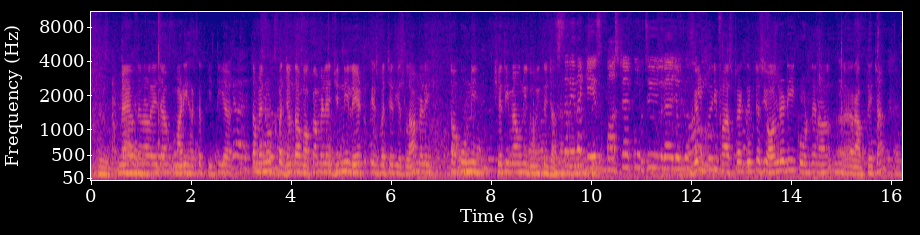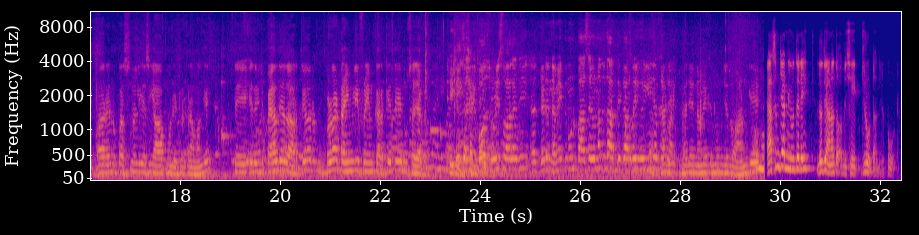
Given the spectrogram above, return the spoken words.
ਮੈਂ ਉਹਦੇ ਨਾਲ ਇਹ ਜਾਂ ਮਾੜੀ ਹਰਕਤ ਕੀਤੀ ਆ ਤਾਂ ਮੈਨੂੰ ਭੱਜਣ ਦਾ ਮੌਕਾ ਮਿਲੇ ਜਿੰਨੀ ਲੇਟ ਇਸ ਬੱਚੇ ਦੀ ਇਤਲਾਹ ਮਿਲੇ ਤਾਂ ਉਨੀ ਛੇਤੀ ਮੈਂ ਉਨੀ ਦੂਰੀ ਤੇ ਜਾ ਸਕਦਾ ਸਰ ਇਹਦਾ ਕੇਸ ਫਾਸਟ ਟਰੈਕ ਕੋਰਟ 'ਚ ਹੀ ਲਗਾਇਆ ਜਾਊਗਾ? ਬਿਲਕੁਲ ਜੀ ਫਾਸਟ ਟਰੈਕ ਦੇ ਵਿੱਚ ਅਸੀਂ ਆਲਰੇਡੀ ਕੋਰਟ ਦੇ ਨਾਲ ਅ, ਰਾਬਤੇ 'ਚ ਹਾਂ ਔਰ ਇਹਨੂੰ ਪਰਸਨਲੀ ਅਸੀਂ ਆਪ ਮੋਨੀਟਰ ਕਰਾਵਾਂਗੇ। ਤੇ ਇਹਦੇ ਵਿੱਚ ਪਹਿਲ ਦੇ ਆਧਾਰ ਤੇ ਔਰ ਬੜਾ ਟਾਈਮਲੀ ਫਰੇਮ ਕਰਕੇ ਤੇ ਇਹਨੂੰ ਸਜ਼ਾ ਕਰਾਂਗੇ ਠੀਕ ਹੈ। ਸਰ ਬਹੁਤ ਜ਼ਰੂਰੀ ਸਵਾਲ ਹੈ ਜੀ। ਜਿਹੜੇ ਨਵੇਂ ਕਾਨੂੰਨ ਪਾਸ ਹੋਏ ਉਹਨਾਂ ਦੇ ਆਧਾਰ ਤੇ ਕਾਰਵਾਈ ਹੋਏਗੀ ਜਾਂ ਫਿਰ ਹਜੇ ਹਜੇ ਨਵੇਂ ਕਾਨੂੰਨ ਜਦੋਂ ਆਣਗੇ ਐਸਐਮਜੀ ਨਿਊਜ਼ ਦੇ ਲਈ ਲੁਧਿਆਣਾ ਤੋਂ ਅਭਿਸ਼ੇਕ ਜਲੋਟਾ ਦੀ ਰਿਪੋਰਟ।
